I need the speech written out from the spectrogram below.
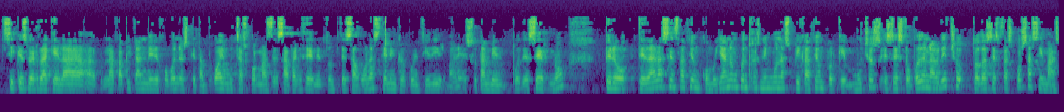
Sí que es verdad que la, la capitán me dijo, bueno, es que tampoco hay muchas formas de desaparecer, entonces algunas tienen que coincidir, ¿vale? Eso también puede ser, ¿no? Pero te da la sensación, como ya no encuentras ninguna explicación, porque muchos es esto, pueden haber hecho todas estas cosas y más,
